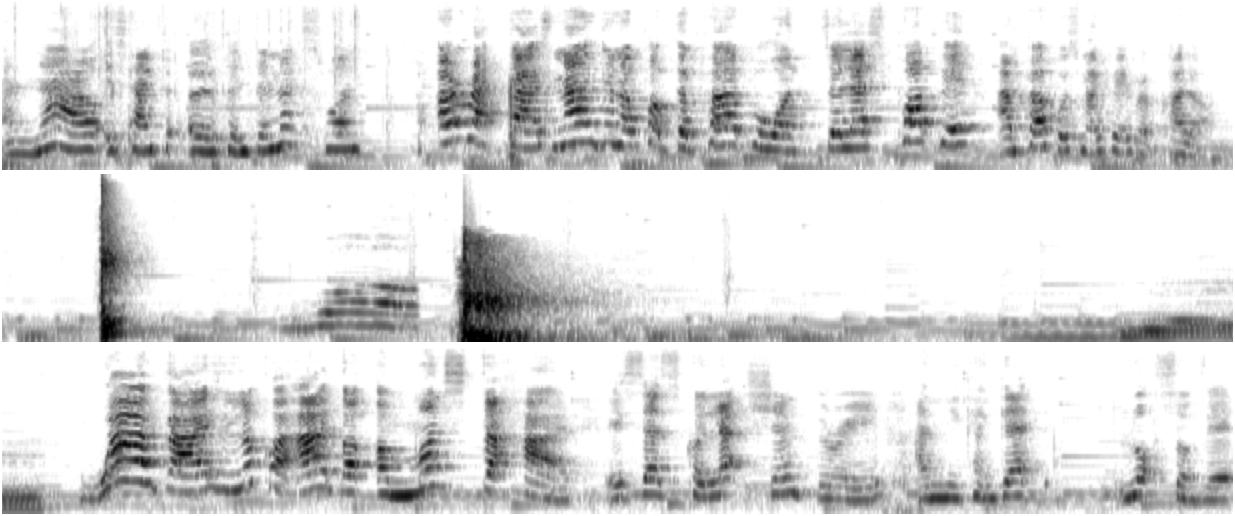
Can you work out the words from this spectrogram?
And now it's time to open the next one. Alright guys, now I'm gonna pop the purple one. So let's pop it. And purple is my favorite color. Whoa. Says collection three and you can get lots of it.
